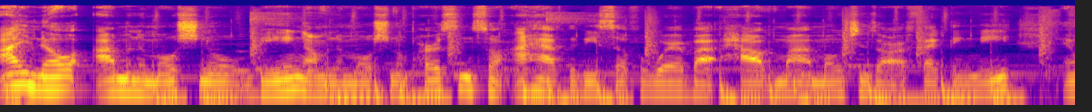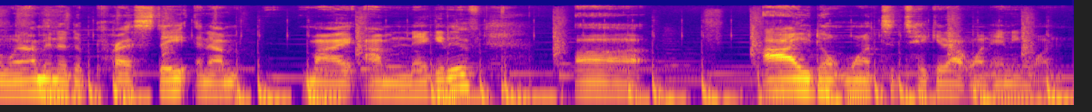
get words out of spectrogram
I know I'm an emotional being, I'm an emotional person, so I have to be self aware about how my emotions are affecting me. And when I'm in a depressed state and I'm my I'm negative, uh, I don't want to take it out on anyone.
